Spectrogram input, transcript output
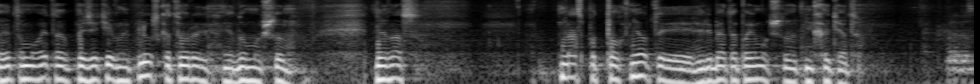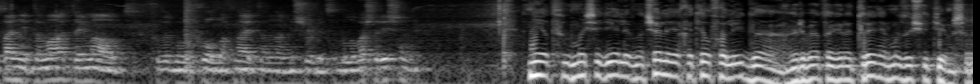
Поэтому это позитивный плюс, который, я думаю, что для нас нас подтолкнет, и ребята поймут, что от них хотят. Передостанній тайма- тайм-аут, коли був фол Макнайта на Мішулі, це було ваше рішення? Нет, мы сидели, вначале я хотел фалить, да. Ребята говорят, тренер, мы защитимся.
